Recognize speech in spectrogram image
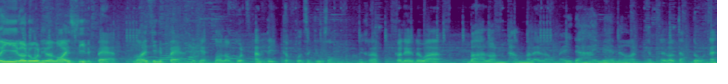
ตีเราโดนทีละร้อยสี่สิบแปดร้อยสี่สิบแปดเมื่อกี้ตอนเรากดอันติกับกดสกิลสองนะครับ ก็เรียกได้ว่าบาลอนทำอะไรเราไม่ได้แน่นอนครับถ้าเราจับโดนนะ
